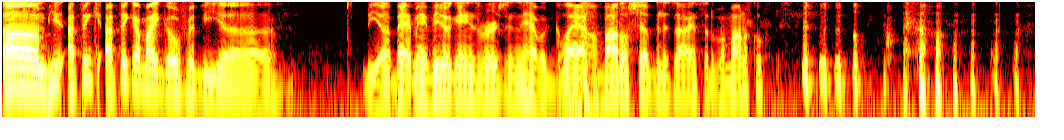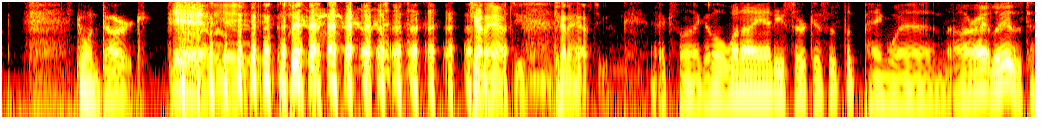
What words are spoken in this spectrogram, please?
Um, he, I think I think I might go for the uh, the uh, Batman video games version and have a glass Oh. bottle shoved in his eye instead of a monocle. Going dark. Yeah, yeah, yeah. kind of have to. Kind of have to. Excellent. Good old One Eye Andy Serkis is the penguin. All right, Liz, t-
